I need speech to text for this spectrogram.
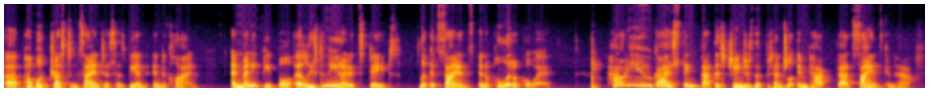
uh, public trust in scientists has been in decline, and many people, at least in the United States, look at science in a political way. How do you guys think that this changes the potential impact that science can have?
